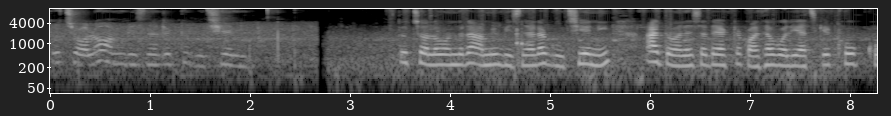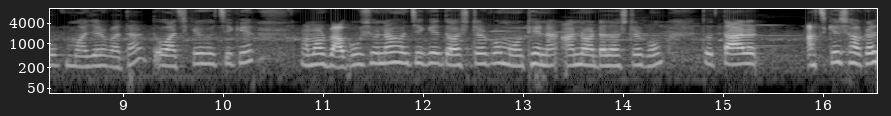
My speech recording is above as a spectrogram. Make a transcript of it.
তো চলো আমি বিছানাটা একটু গুছিয়ে নিই। তো চলো বন্ধুরা, আমি বিছানাটা গুছিয়ে নিই। আর তোমাদের সাথে একটা কথা বলি, আজকে খুব খুব মজার কথা। তো আজকে হচ্ছে কি, আমার বাবু সোনা হচ্ছে কি দশটার কম ওঠে না, আর নটা দশটার কম তো তার আজকে সকাল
